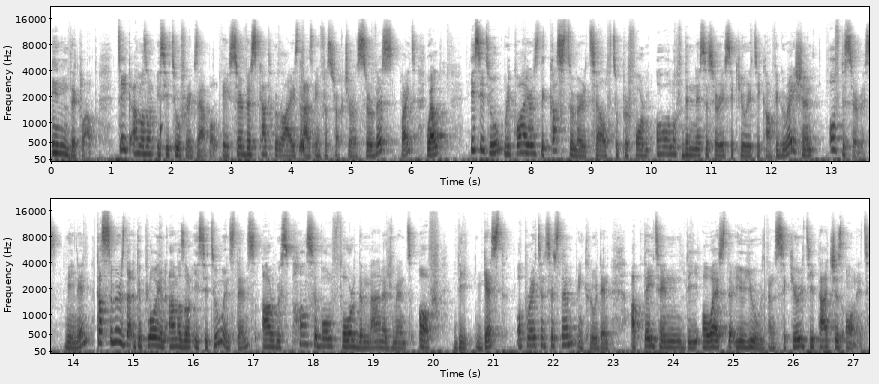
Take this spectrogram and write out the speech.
in the cloud. Take Amazon EC2, for example, a service categorized as infrastructure as service, right? Well, EC2 requires the customer itself to perform all of the necessary security configuration of the service. Meaning, customers that deploy an Amazon EC2 instance are responsible for the management of the guest operating system, including updating the OS that you use and security patches on it,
